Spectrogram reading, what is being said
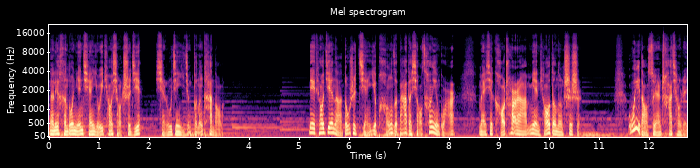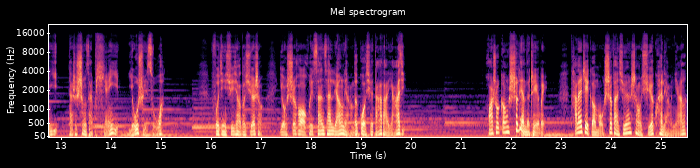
那里很多年前有一条小吃街，现如今已经不能看到了。那条街呢，都是简易棚子搭的小苍蝇馆卖些烤串啊、面条等等吃食。味道虽然差强人意，但是胜在便宜，油水足啊。附近学校的学生有时候会三三两两的过去打打牙祭。话说刚失恋的这位，他来这个某师范学院上学快两年了，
